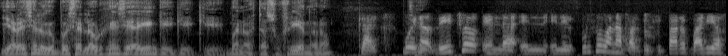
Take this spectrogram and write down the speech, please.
y a veces lo que puede ser la urgencia de alguien que, que, que bueno, está sufriendo, ¿no? Claro. Bueno, de hecho, en, la, en, el curso van a participar varios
